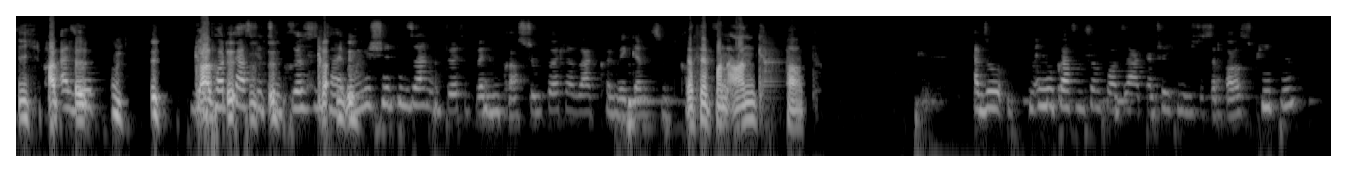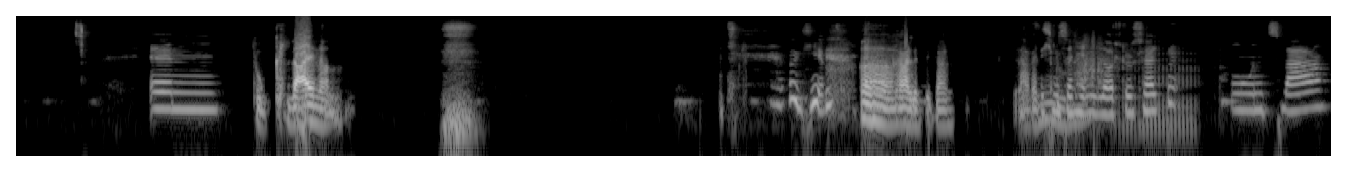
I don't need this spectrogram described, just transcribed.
ich hab, Also, äh, Der Podcast äh, wird zum größten grad- Teil ungeschnitten sein. Bedeutet, wenn Lukas Schimpfwörter sagt, können wir ganz gut das nennt man uncut. Also, wenn Lukas ein Schimpfwort sagt, natürlich muss ich das dann rauspiepen. Ähm, Du kleiner. okay. Ah, alles egal. Laber Ich muss mein Handy lautlos halten. Und zwar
